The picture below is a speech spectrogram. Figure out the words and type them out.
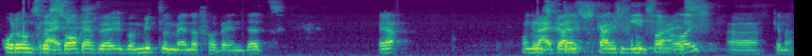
Oder unsere Bleibt Software über Mittelmänner verwendet. Ja. Und Bleibt uns gar nicht, gar nicht von, von euch? Äh, genau.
